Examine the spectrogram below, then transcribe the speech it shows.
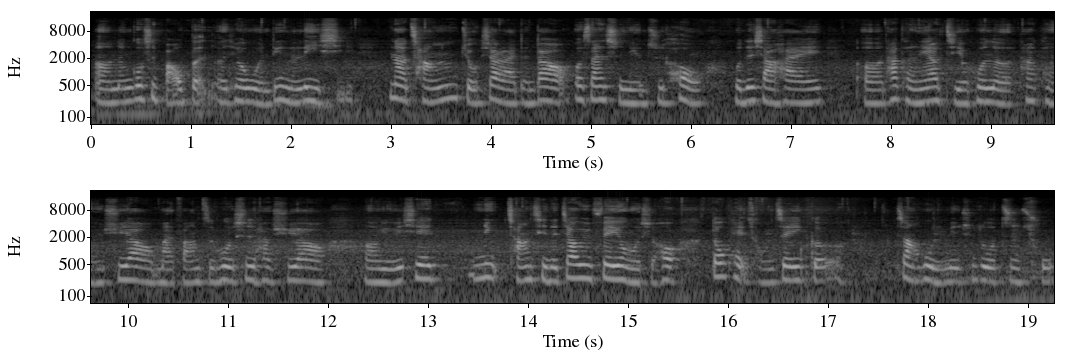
呃，能够是保本而且稳定的利息。那长久下来，等到二三十年之后，我的小孩，呃，他可能要结婚了，他可能需要买房子，或者是他需要。呃，有一些另长期的教育费用的时候，都可以从这一个账户里面去做支出。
